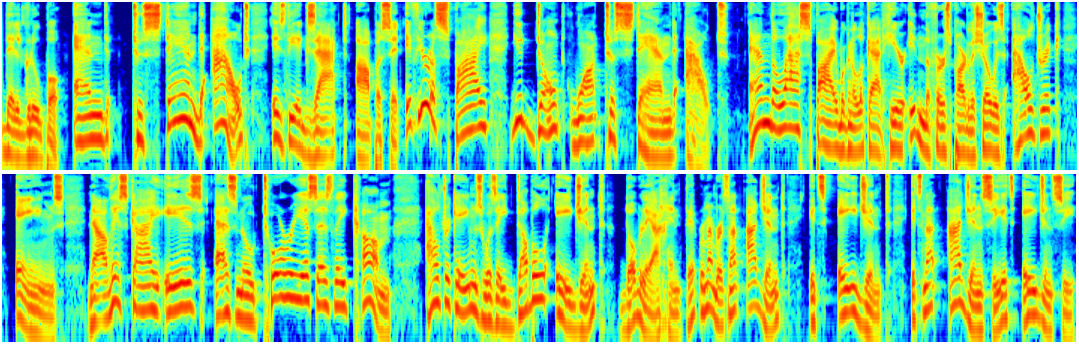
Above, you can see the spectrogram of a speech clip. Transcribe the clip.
del grupo. And to stand out is the exact opposite. If you're a spy, you don't want to stand out. And the last spy we're going to look at here in the first part of the show is Aldrich Ames. Now, this guy is as notorious as they come. Aldrich Ames was a double agent, doble agente. Remember, it's not agent, it's agent. It's not agency, it's agency.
